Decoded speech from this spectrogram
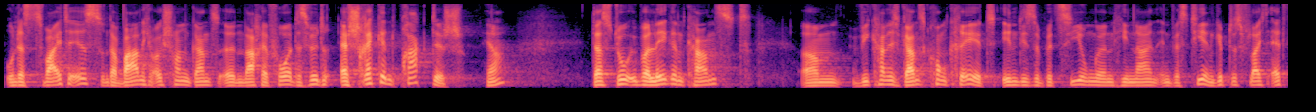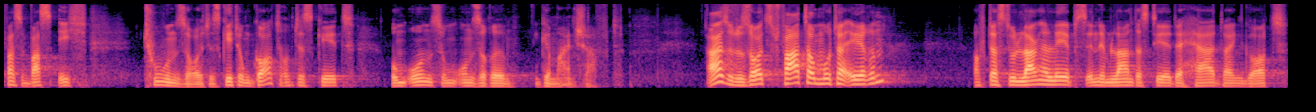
Und das zweite ist, und da warne ich euch schon ganz äh, nachher vor, das wird erschreckend praktisch, ja? dass du überlegen kannst, ähm, wie kann ich ganz konkret in diese Beziehungen hinein investieren? Gibt es vielleicht etwas, was ich tun sollte? Es geht um Gott und es geht um uns, um unsere Gemeinschaft. Also, du sollst Vater und Mutter ehren, auf dass du lange lebst in dem Land, das dir der Herr, dein Gott,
